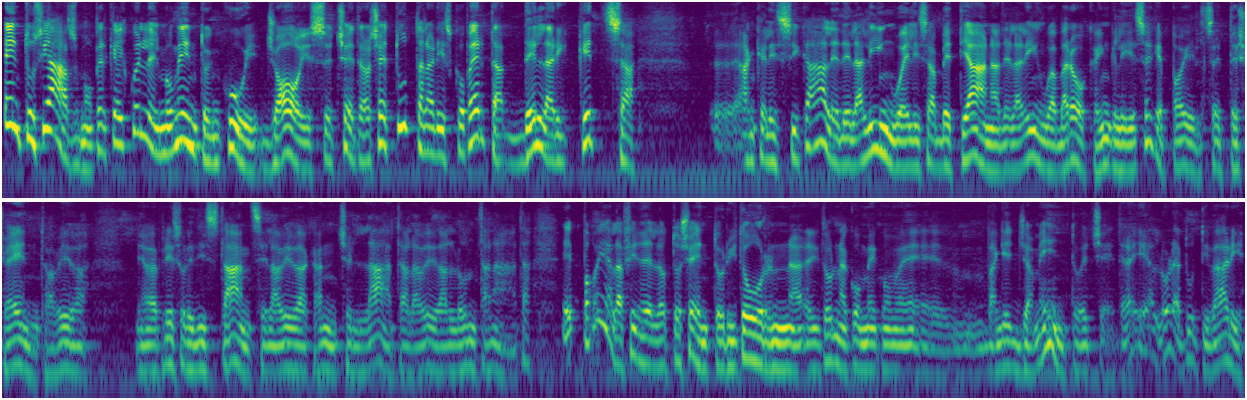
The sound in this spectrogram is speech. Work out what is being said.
entusiasmo, perché quello è il momento in cui Joyce, eccetera, c'è tutta la riscoperta della ricchezza eh, anche lessicale della lingua elisabettiana, della lingua barocca inglese, che poi il Settecento aveva, ne aveva preso le distanze, l'aveva cancellata, l'aveva allontanata, e poi alla fine dell'Ottocento ritorna, ritorna come, come, vagheggiamento, eccetera, e allora tutti i vari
